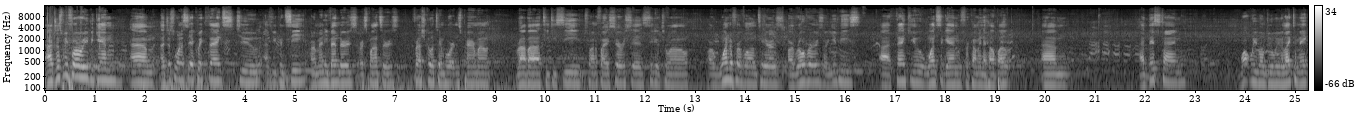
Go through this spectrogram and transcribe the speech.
Uh, just before we begin, um, I just want to say a quick thanks to, as you can see, our many vendors, our sponsors, Freshco, Tim Hortons, Paramount, Raba, TTC, Toronto Fire Services, City of Toronto, our wonderful volunteers, our rovers, our yippies. Uh, thank you once again for coming to help out. Um, at this time, what we will do, we would like to make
